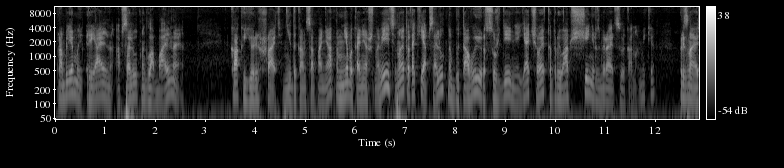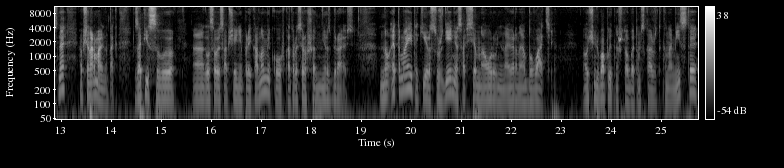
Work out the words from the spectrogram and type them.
проблемы реально абсолютно глобальная. Как ее решать, не до конца понятно. Мне бы, конечно, видите, но это такие абсолютно бытовые рассуждения. Я человек, который вообще не разбирается в экономике. Признаюсь, да? Вообще нормально так. Записываю э, голосовое сообщение про экономику, в которой совершенно не разбираюсь. Но это мои такие рассуждения совсем на уровне, наверное, обывателя. Очень любопытно, что об этом скажут экономисты,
